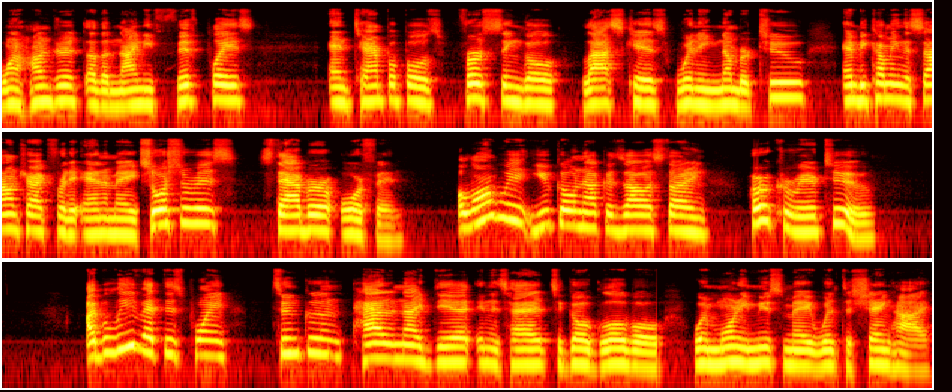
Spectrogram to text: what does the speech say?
100th of the 95th place, and Tampopo's first single, Last Kiss, winning number two and becoming the soundtrack for the anime Sorcerous, Stabber, Orphen, along with Yuko Nakazawa starting her career too. I believe at this point, Tunkun had an idea in his head to go global when Morning Musume went to Shanghai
